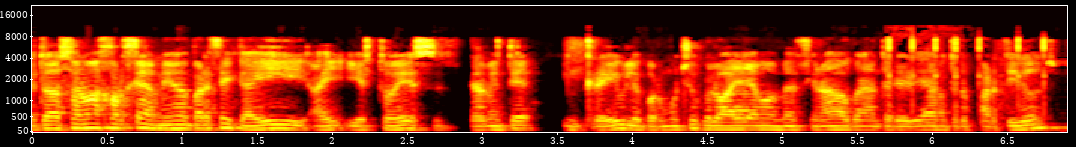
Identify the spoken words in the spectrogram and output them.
De todas formas, Jorge, a mí me parece que ahí, ahí, y esto es realmente increíble, por mucho que lo hayamos mencionado con anterioridad en otros partidos,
